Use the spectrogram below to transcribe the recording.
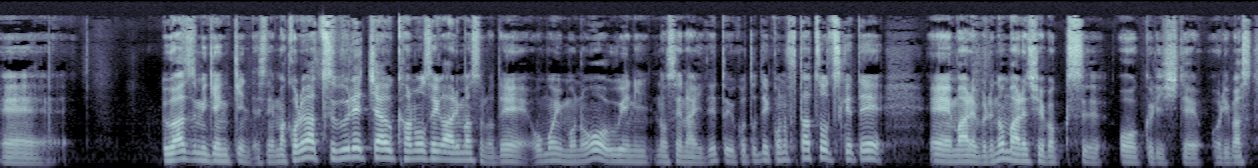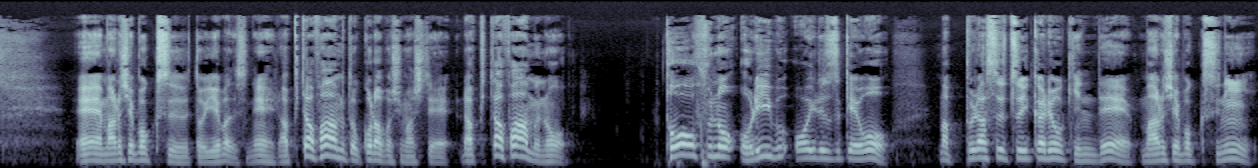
えー、上積み現金ですね。まあこれは潰れちゃう可能性がありますので、重いものを上に乗せないでということで、この2つをつけて、えー、マーレブルのマルシェボックスをお送りしております。えー、マルシェボックスといえばですね、ラピュタファームとコラボしまして、ラピュタファームの豆腐のオリーブオイル漬けを、まあ、プラス追加料金でマルシェボックスに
